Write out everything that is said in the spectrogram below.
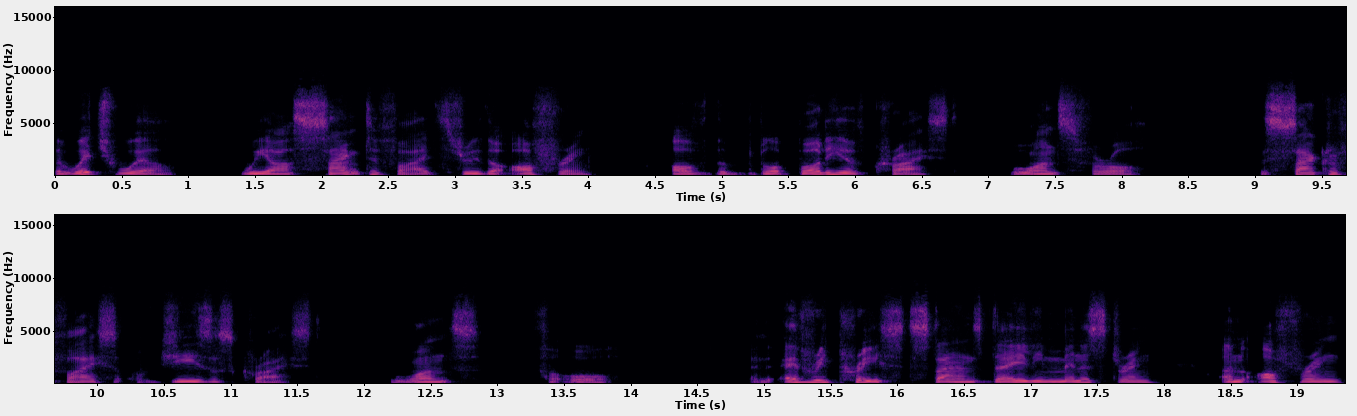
the which will we are sanctified through the offering of the body of Christ once for all. The sacrifice of Jesus Christ once for all. And every priest stands daily ministering and offering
